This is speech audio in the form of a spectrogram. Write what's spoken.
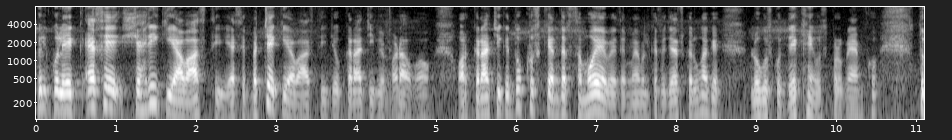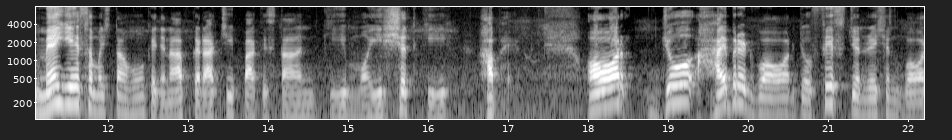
بالکل ایک ایسے شہری کی آواز تھی، ایسے بچے کی آواز تھی جو کراچی میں بڑا ہوا ہو۔ اور کراچی کے دکھ اس کے اندر سموئے ہوئے تھے۔ میں بلکہ سجیسٹ کروں گا کہ لوگ اس کو دیکھیں اس پروگرام کو۔ تو میں یہ سمجھتا ہوں کہ جناب کراچی پاکستان کی معیشت کی ہب ہے۔ اور جو ہائبرڈ وار جو ففتھ جنریشن وار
